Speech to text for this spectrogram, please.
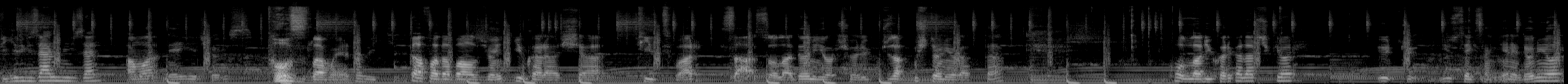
Figür güzel mi güzel ama neye geçiyoruz? Pozlamaya tabii ki. Kafada ball joint yukarı aşağı tilt var. Sağa sola dönüyor şöyle 360 dönüyor hatta. Kollar yukarı kadar çıkıyor. 300, 180 yine dönüyor.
